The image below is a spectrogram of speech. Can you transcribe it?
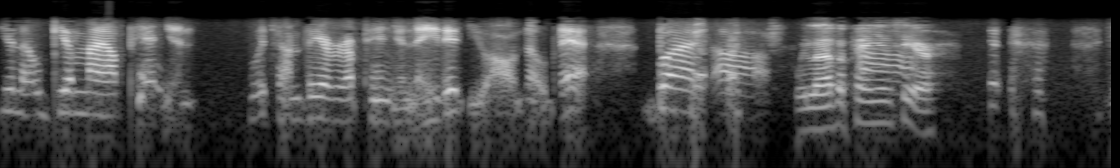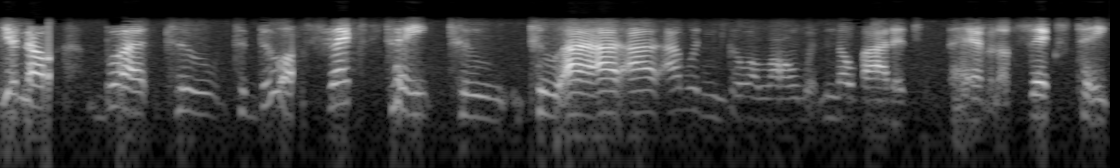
you know, give my opinion, which I'm very opinionated, you all know that. But uh We love opinions uh, here. you know, but to to do a sex tape to to I I I wouldn't go along with nobody having a sex tape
